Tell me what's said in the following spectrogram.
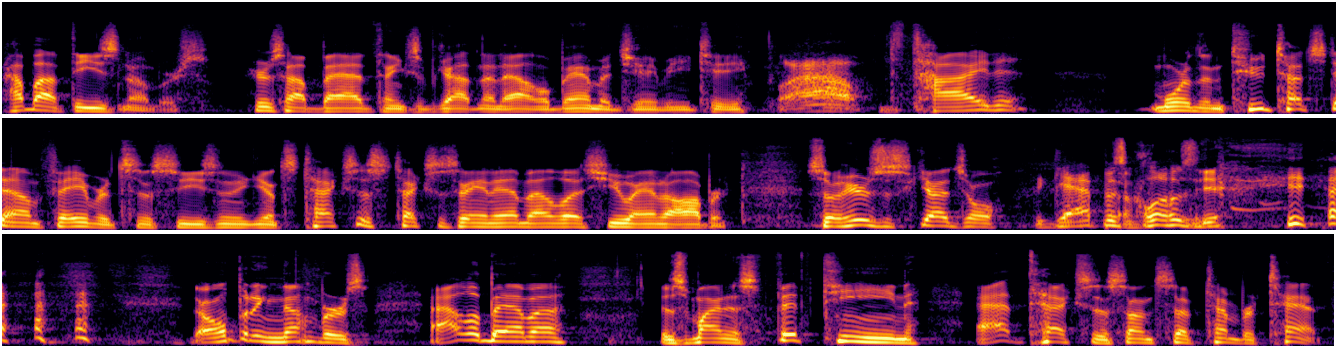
how about these numbers? Here's how bad things have gotten at Alabama, JVT. Wow. Tied more than two touchdown favorites this season against Texas, Texas A&M, LSU, and Auburn. So here's the schedule. The gap is closing. yeah. the opening numbers: Alabama is minus 15 at Texas on September 10th.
